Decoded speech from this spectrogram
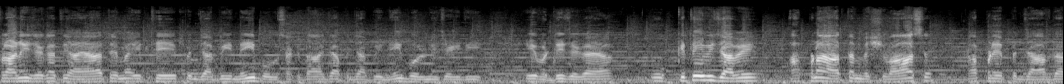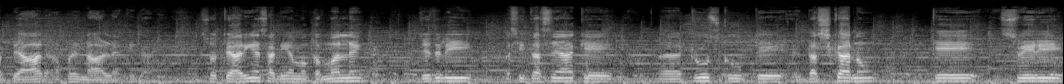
ਫਲਾਣੀ ਜਗ੍ਹਾ ਤੇ ਆਇਆ ਤੇ ਮੈਂ ਇੱਥੇ ਪੰਜਾਬੀ ਨਹੀਂ ਬੋਲ ਸਕਦਾ ਜਾਂ ਪੰਜਾਬੀ ਨਹੀਂ ਬੋਲਣੀ ਚਾਹੀਦੀ, ਇਹ ਵੱਡੀ ਜਗ੍ਹਾ ਆ। ਉਹ ਕਿਤੇ ਵੀ ਜਾਵੇ, ਆਪਣਾ ਆਤਮ ਵਿਸ਼ਵਾਸ ਆਪਣੇ ਪੰਜਾਬ ਦਾ ਪਿਆਰ ਆਪਣੇ ਨਾਲ ਲੈ ਕੇ ਜਾਵੇ ਸੋ ਤਿਆਰੀਆਂ ਸਾਡੀਆਂ ਮੁਕੰਮਲ ਨੇ। ਜਿਹਦੇ ਲਈ ਅਸੀਂ ਦੱਸਦੇ ਹਾਂ ਕਿ ਟਰੂ ਸਕੂਪ ਦੇ ਦਰਸ਼ਕਾਂ ਨੂੰ ਕਿ ਸਵੇਰੇ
